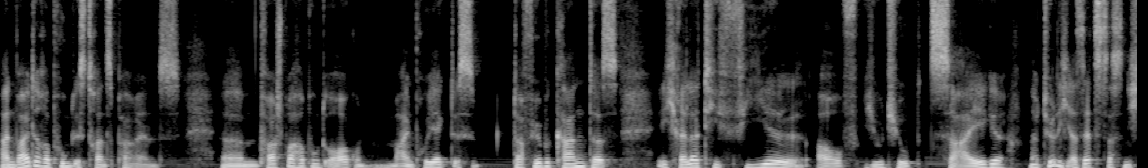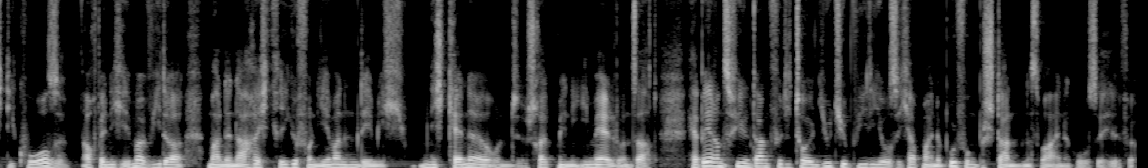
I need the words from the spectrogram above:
Ein weiterer Punkt ist Transparenz. Ähm, Fachsprache.org und mein Projekt ist dafür bekannt, dass ich relativ viel auf YouTube zeige. Natürlich ersetzt das nicht die Kurse, auch wenn ich immer wieder mal eine Nachricht kriege von jemandem, den ich nicht kenne und schreibt mir eine E-Mail und sagt, Herr Behrens, vielen Dank für die tollen YouTube-Videos. Ich habe meine Prüfung bestanden. Das war eine große Hilfe.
